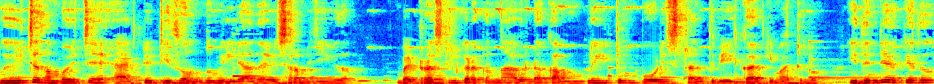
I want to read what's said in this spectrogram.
വീഴ്ച സംഭവിച്ച് ആക്ടിവിറ്റീസ് ഒന്നുമില്ലാതെ വിശ്രമ ജീവിതം ബെഡ് റെസ്റ്റിൽ കിടക്കുന്ന അവരുടെ കംപ്ലീറ്റും ബോഡി സ്ട്രെങ്ത് വീക്കാക്കി മാറ്റുന്നു. ഇതിന്റെയൊക്കെ ഒരു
